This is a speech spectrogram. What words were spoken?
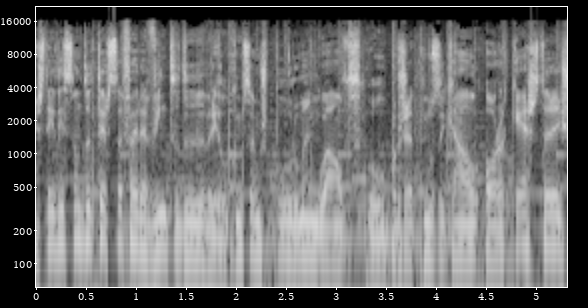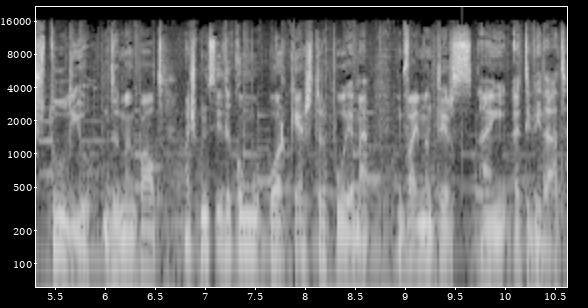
Nesta edição de terça-feira, 20 de abril, começamos por Mangualde, o projeto musical Orquestra Estúdio de Mangualde, mais conhecida como Orquestra Poema, vai manter-se em atividade.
